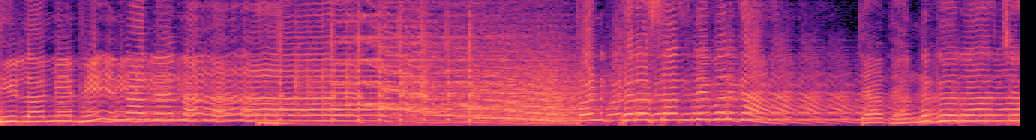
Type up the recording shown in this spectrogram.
तिला मी भिणार ना पण खरं सांगते बर का त्या धनगराच्या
